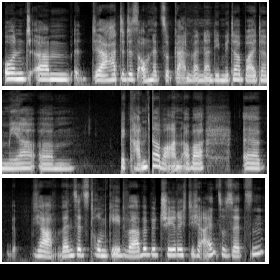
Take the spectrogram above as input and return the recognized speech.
Und ähm, der hatte das auch nicht so gern, wenn dann die Mitarbeiter mehr ähm, bekannter waren. Aber äh, ja, wenn es jetzt darum geht, Werbebudget richtig einzusetzen,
